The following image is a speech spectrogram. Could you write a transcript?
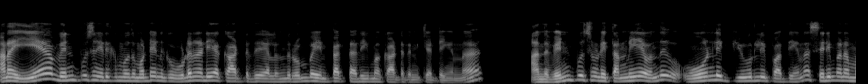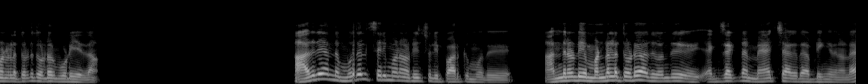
ஆனா ஏன் வெண்பூசணி எடுக்கும்போது மட்டும் எனக்கு உடனடியா காட்டுது, அல்லது வந்து ரொம்ப இம்பாக்ட் அதிகமா காட்டுதுன்னு கேட்டீங்கன்னா, அந்த வெண்பூசணியுடைய தன்மையே வந்து ஓன்லி பியூர்லி பார்த்தீங்கன்னா, செரிமான மண்டலத்தோட தொடர்புடையதுதான் அதுலேயே அந்த முதல் செரிமானம் அப்படின்னு சொல்லி பார்க்கும்போது, அதனுடைய மண்டலத்தோட அது வந்து எக்ஸாக்ட்டா மேட்ச் ஆகுது அப்படிங்கிறதுனால,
